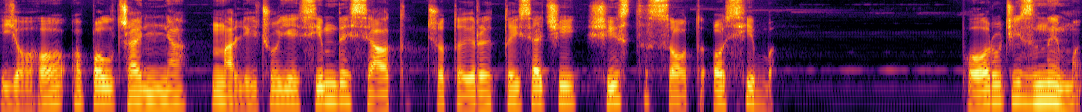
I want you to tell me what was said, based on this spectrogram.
Його ополчення налічує 74 тисячі 600 осіб. Поруч із ним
